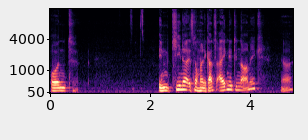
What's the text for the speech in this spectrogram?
Und in China ist nochmal eine ganz eigene Dynamik. Ja.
